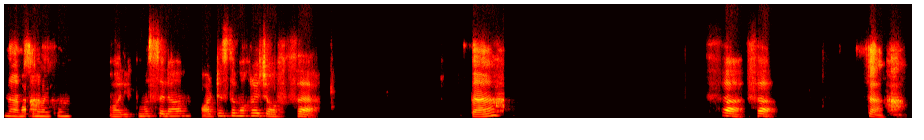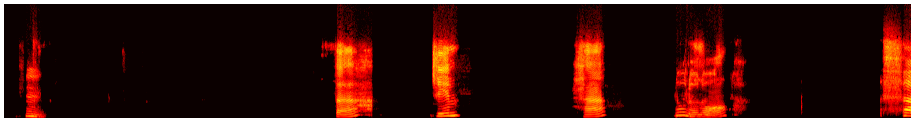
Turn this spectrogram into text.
Nam. salam alaikum. Walaikum assalam. What is the makhraj of the? Tha Tha, tha. تا Hmm. تا جيم ها No, no, no. خا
